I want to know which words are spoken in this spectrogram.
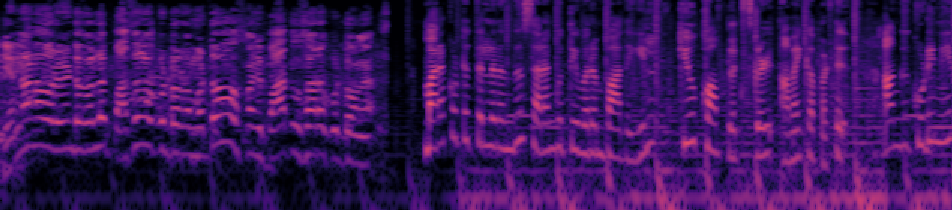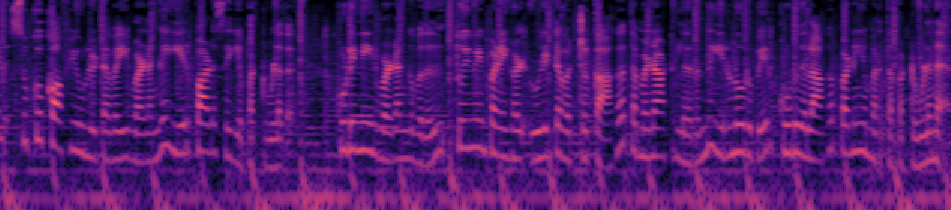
என்னென்ன ஒரு வேண்டுகோள் பசங்களை கூட்டு வர மட்டும் கொஞ்சம் பார்த்து உசாரா கூட்டுவாங்க. மரக்கூட்டத்திலிருந்து சரங்குத்தி வரும் பாதையில் கியூ காம்ப்ளெக்ஸ்கள் அமைக்கப்பட்டு அங்கு குடிநீர் சுக்கு காஃபி உள்ளிட்டவை வழங்க ஏற்பாடு செய்யப்பட்டுள்ளது. குடிநீர் வழங்குவது தூய்மைப் பணிகள் உள்ளிட்டவற்றுக்காக தமிழ்நாட்டிலிருந்து இருநூறு பேர் கூடுதலாக பணியமர்த்தப்பட்டுள்ளனர்.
